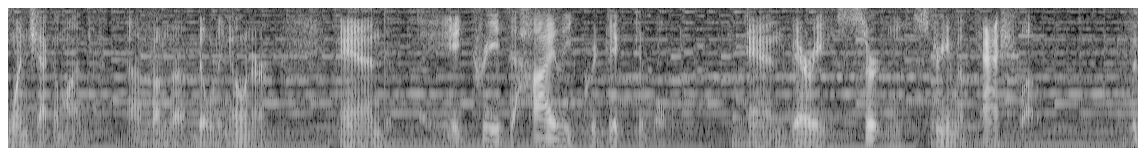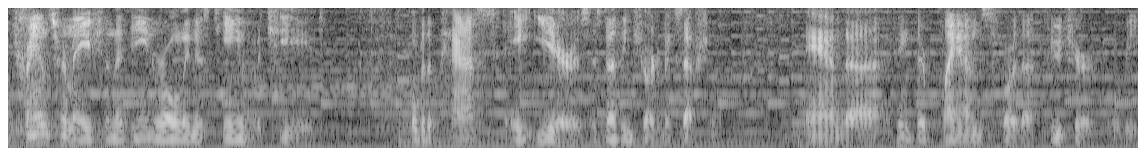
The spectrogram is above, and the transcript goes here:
one check a month uh, from the building owner, and it creates a highly predictable and very certain stream of cash flow. The transformation that Dean Roley and his team have achieved over the past eight years is nothing short of exceptional. And uh, I think their plans for the future will be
